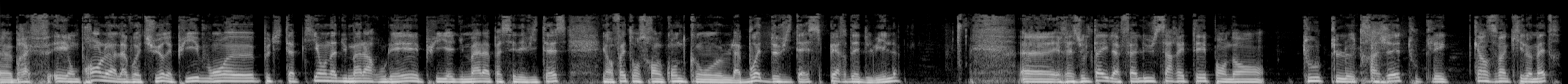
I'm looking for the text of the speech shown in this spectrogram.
Euh, bref, et on prend la, la voiture et puis bon, euh, petit à petit, on a du mal à rouler et puis il y a du mal à passer les vitesses. Et en fait, on se rend compte que la boîte de vitesse perdait de l'huile. Euh, résultat, il a fallu s'arrêter pendant tout le trajet, toutes les 15-20 kilomètres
